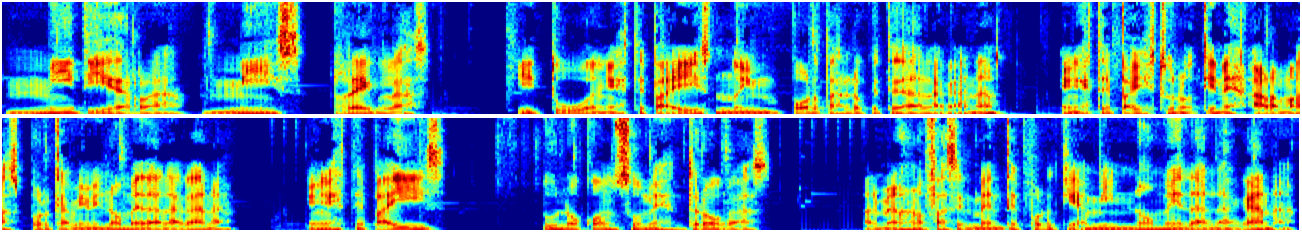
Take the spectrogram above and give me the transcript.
mi tierra, mis reglas. Y tú en este país no importas lo que te da la gana. En este país tú no tienes armas porque a mí no me da la gana. En este país tú no consumes drogas, al menos no fácilmente porque a mí no me da la gana.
